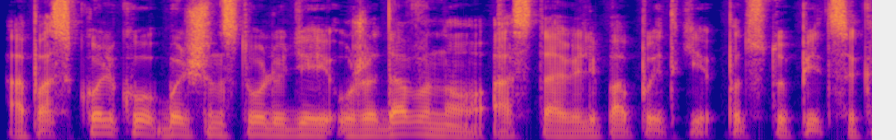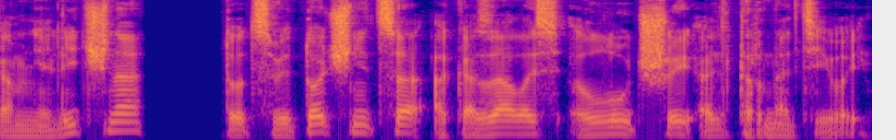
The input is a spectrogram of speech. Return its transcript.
а поскольку большинство людей уже давно оставили попытки подступиться ко мне лично, то цветочница оказалась лучшей альтернативой.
